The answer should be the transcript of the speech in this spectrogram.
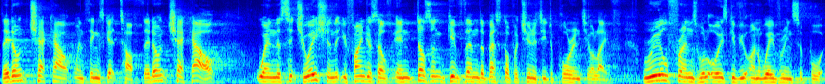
They don't check out when things get tough. They don't check out when the situation that you find yourself in doesn't give them the best opportunity to pour into your life. Real friends will always give you unwavering support.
